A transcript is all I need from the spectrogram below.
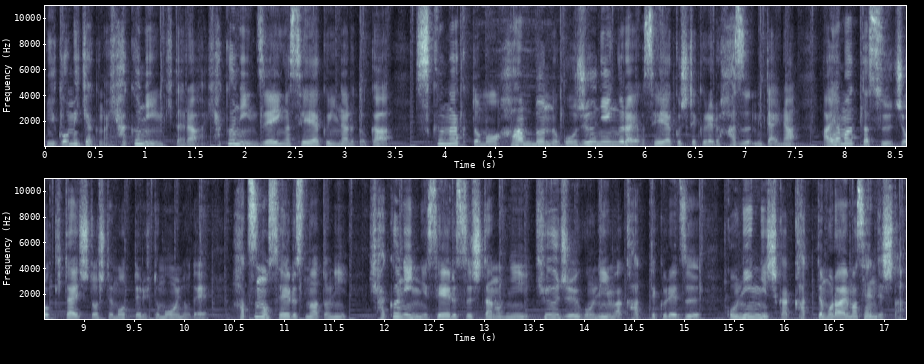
見込み客が100人来たら100人全員が制約になるとか少なくとも半分の50人ぐらいは制約してくれるはずみたいな誤った数値を期待値として持っている人も多いので初のセールスの後に100人にセールスしたのに95人は買ってくれず5人にしか買ってもらえませんでした。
